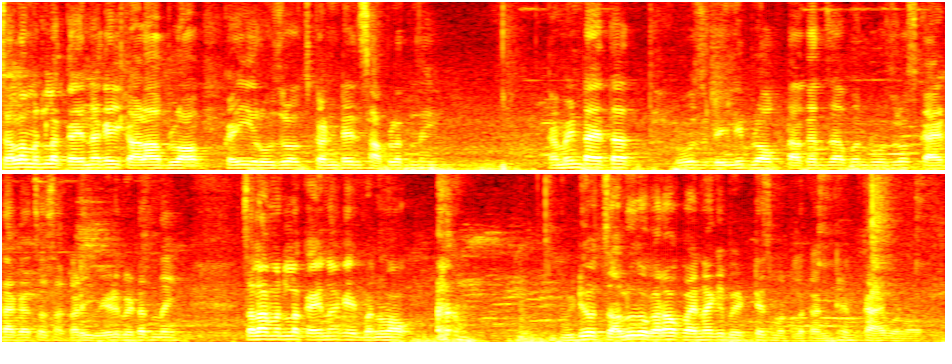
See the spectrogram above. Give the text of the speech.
चला म्हटलं काही ना काही काळा ब्लॉग काही रोज रोज कंटेंट सापडत नाही. कमेंट येतात रोज डेली ब्लॉग टाकत जा पण रोज रोज काय टाकायचं सकाळी वेळ भेटत नाही. चला म्हटलं काही ना काही बनवाव. व्हिडिओ चालू तो करावं काही ना काही भेटतेच म्हटलं कंटेंट काय बनवावं.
